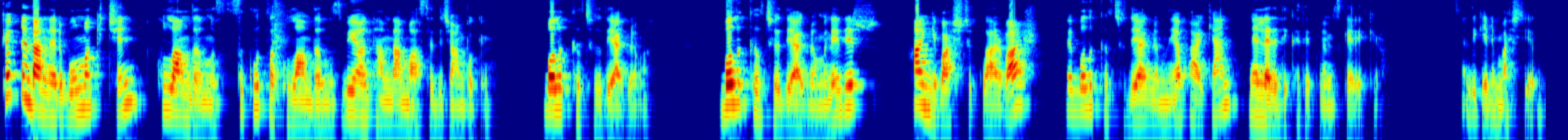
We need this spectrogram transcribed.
Kök nedenleri bulmak için kullandığımız, sıklıkla kullandığımız bir yöntemden bahsedeceğim bugün. Balık kılçığı diyagramı. Balık kılçığı diyagramı nedir? Hangi başlıklar var? Ve balık kılçığı diyagramını yaparken nelere dikkat etmemiz gerekiyor? Hadi gelin başlayalım.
